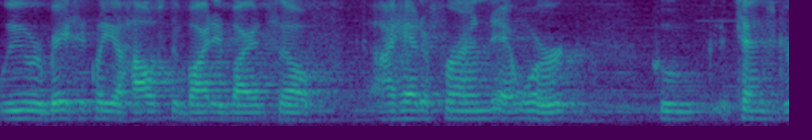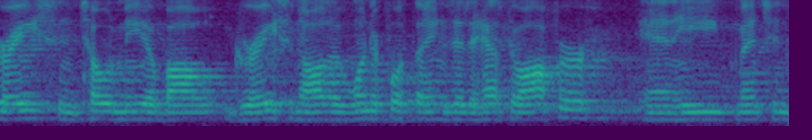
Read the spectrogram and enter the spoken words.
we were basically a house divided by itself. I had a friend at work who attends Grace and told me about Grace and all the wonderful things that it has to offer. And he mentioned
